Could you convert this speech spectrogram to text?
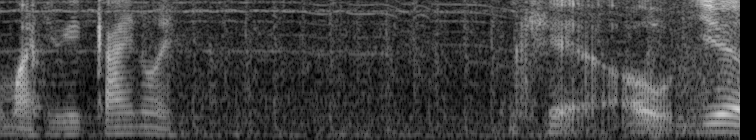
าหมายที่อยู่ใกล้ๆหน่อย โอเค โอ้เย่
